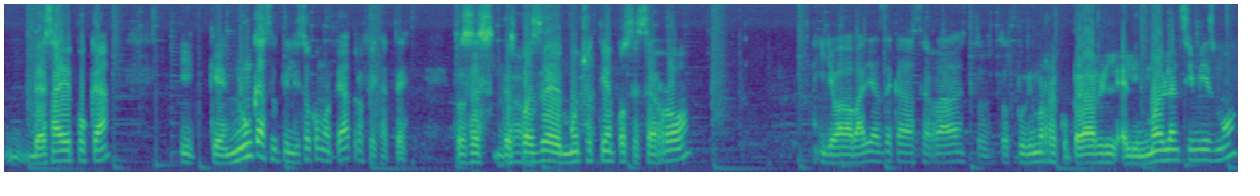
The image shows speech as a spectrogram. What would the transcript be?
de esa época, y que nunca se utilizó como teatro, fíjate. Entonces, después de mucho tiempo se cerró y llevaba varias décadas cerradas, entonces, pudimos recuperar el, inmueble en sí mismo,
